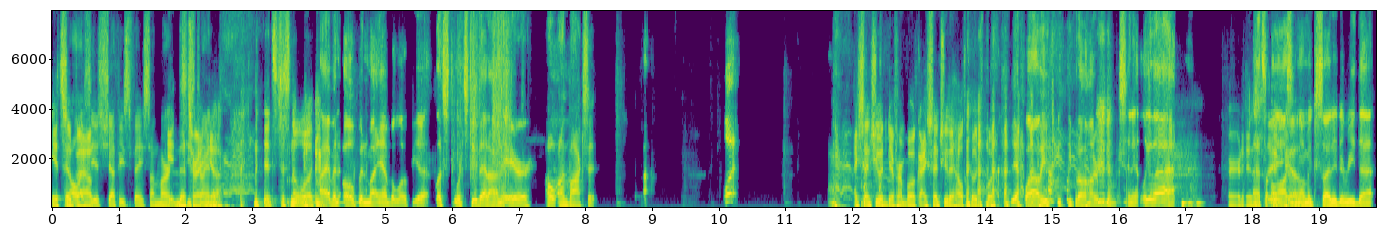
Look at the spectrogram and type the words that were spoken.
It's yeah, about, all I see is Sheffey's face on Martin. That's right. Yeah. To... it's just not working. I haven't opened my envelope yet. Let's let's do that on air. Oh, unbox it. What? I sent you a different book. I sent you the health coach book. yeah. Wow, he, he put a hundred bucks in it. Look at that. There it is. That's there awesome. I'm excited to read that.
